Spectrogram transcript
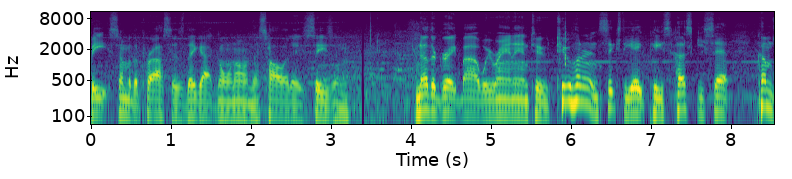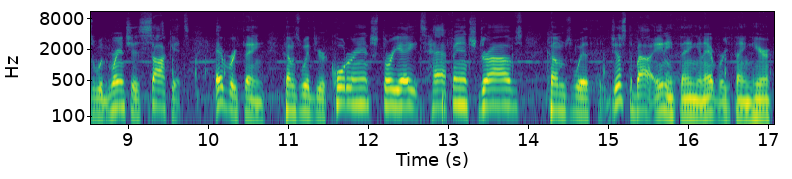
beat some of the prices they got going on this holiday season. Another great buy we ran into, 268 piece Husky set, comes with wrenches, sockets, everything. Comes with your quarter inch, 3 eighths, half inch drives, comes with just about anything and everything here.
